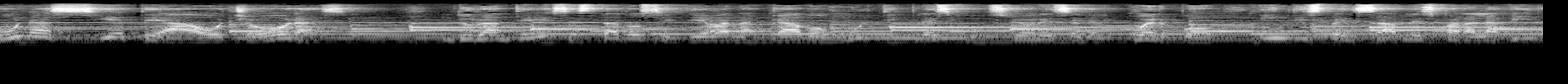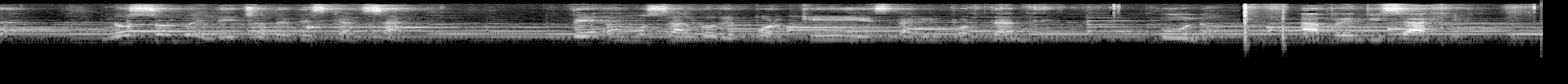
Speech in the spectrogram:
unas 7 a 8 horas. Durante ese estado se llevan a cabo múltiples funciones en el cuerpo indispensables para la vida, no solo el hecho de descansar. Veamos algo de por qué es tan importante. 1. Aprendizaje.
